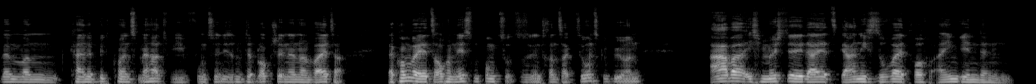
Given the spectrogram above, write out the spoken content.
wenn man keine Bitcoins mehr hat? Wie funktioniert das mit der Blockchain denn dann weiter? Da kommen wir jetzt auch im nächsten Punkt zu, zu den Transaktionsgebühren. Aber ich möchte da jetzt gar nicht so weit drauf eingehen, denn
